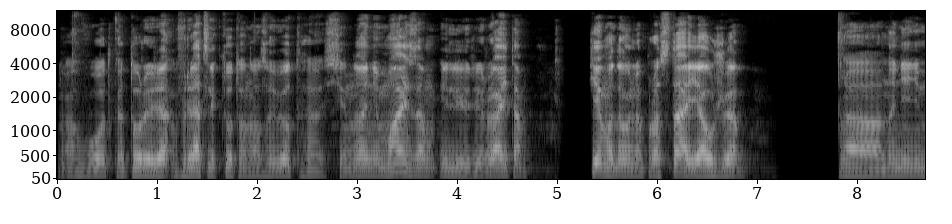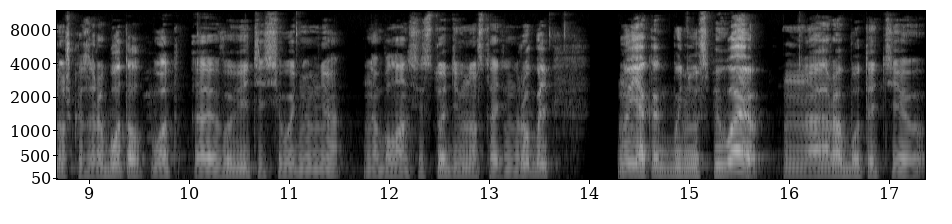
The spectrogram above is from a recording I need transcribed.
вот, который вряд ли кто-то назовет э, синонимайзом или рерайтом. Тема довольно простая, я уже а, на ней немножко заработал. Вот э, вы видите, сегодня у меня на балансе 191 рубль. Но я как бы не успеваю работать э,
